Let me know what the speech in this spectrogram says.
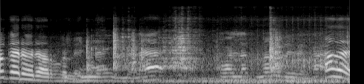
ആൾക്കാർ വരാറുണ്ടല്ലേ? അതെ.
